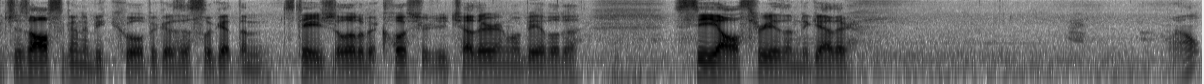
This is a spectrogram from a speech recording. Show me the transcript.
Which is also going to be cool because this will get them staged a little bit closer to each other and we'll be able to see all three of them together. Well,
